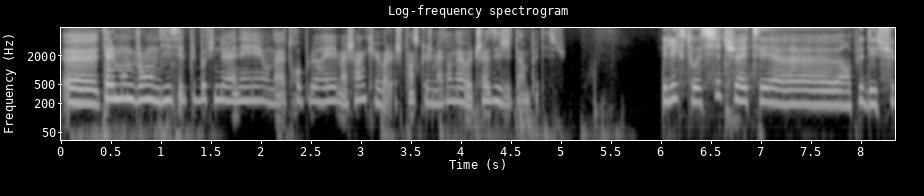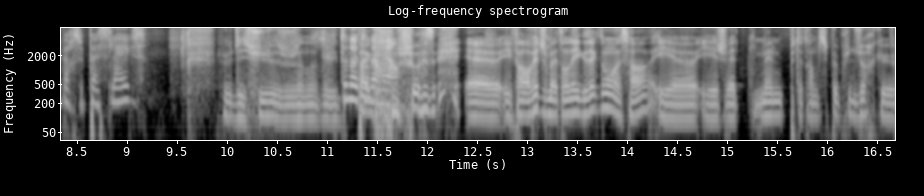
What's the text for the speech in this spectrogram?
tellement de gens ont dit c'est le plus beau film de l'année, on a trop pleuré, machin, que voilà, je pense que je m'attendais à autre chose et j'étais un peu déçue. Félix, toi aussi, tu as été euh, un peu déçu par ce Past Lives? Déçu, j'en attendais T'en pas attendais rien. grand chose. et enfin, en fait, je m'attendais exactement à ça. Et, euh, et je vais être même peut-être un petit peu plus dur que, que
